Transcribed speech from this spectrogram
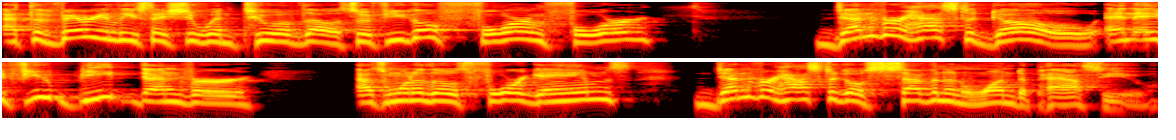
At the very least, they should win two of those. So if you go four and four, Denver has to go. And if you beat Denver, as one of those four games, Denver has to go seven and one to pass you.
